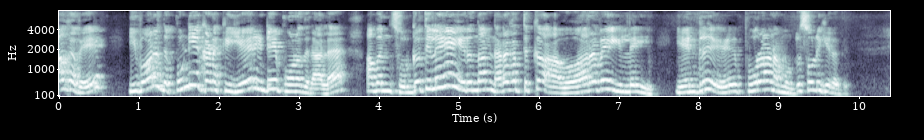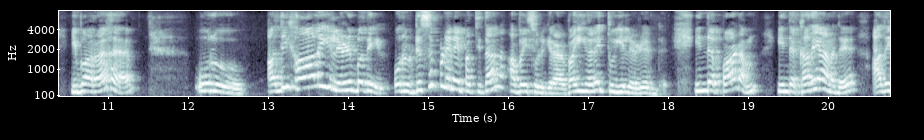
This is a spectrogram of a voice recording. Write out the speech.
ஆகவே இவ்வாறு இந்த புண்ணிய கணக்கு ஏறிண்டே போனதுனால அவன் சொர்க்கத்திலேயே இருந்தான் நரகத்துக்கு வரவே இல்லை என்று புராணம் ஒன்று சொல்லுகிறது. இவ்வாறாக ஒரு அதிகாலையில் எழும்பதை ஒரு டிசிப்ளினை பற்றி தான் அவை சொல்கிறார். வைகரை துயில் எழுந்து. இந்த பாடம் இந்த கதையானது அதை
